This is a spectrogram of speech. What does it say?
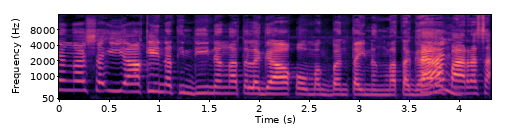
na nga siya iyakin at hindi na nga talaga ako magbantay ng matagal. Pero para sa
